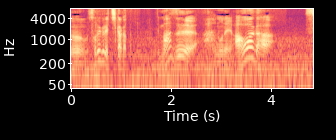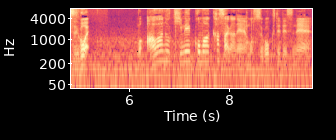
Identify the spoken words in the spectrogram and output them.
うん、それぐらい近かった。で、まず、あのね、泡が、すごい。もう泡のきめ細かさがね、もうすごくてですね、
